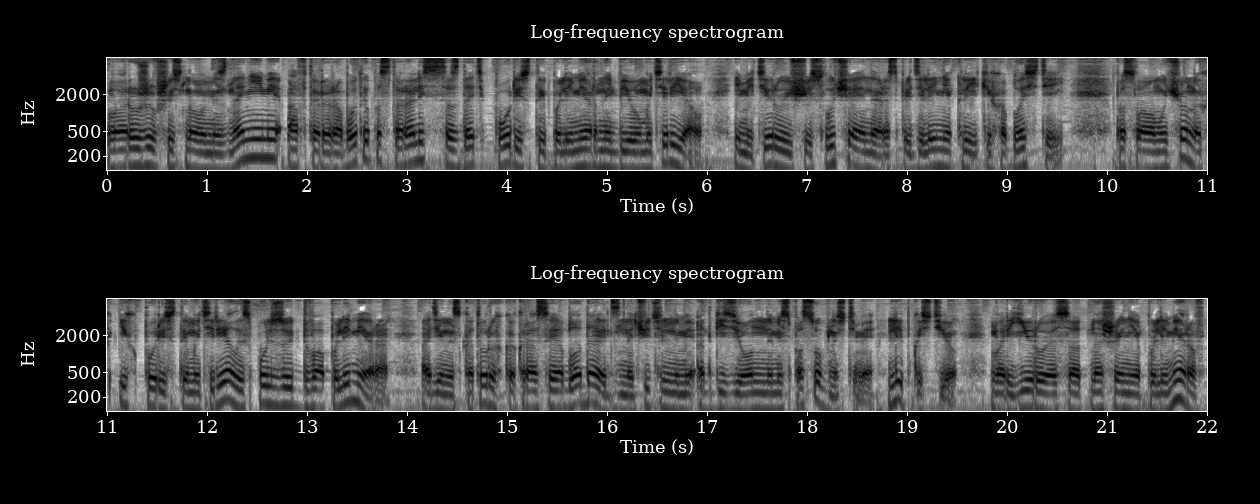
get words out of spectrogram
Вооружившись новыми знаниями, авторы работы постарались создать пористый полимерный биоматериал, имитирующий случайное распределение клейких областей. По словам ученых, их пористый материал использует два полимера, один из которых как раз и обладает значительными адгезионными способностями, липкостью. Варьируя соотношение полимеров,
